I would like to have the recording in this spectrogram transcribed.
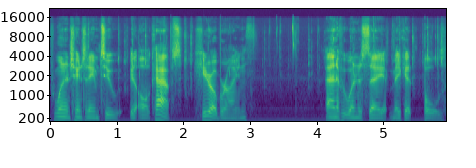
If we want to change the name to, in all caps, Herobrine, and if we wanted to say, make it bold,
